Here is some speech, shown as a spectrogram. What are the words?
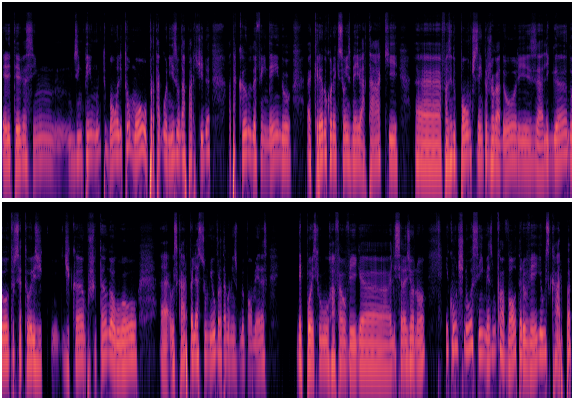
ele teve, assim, um desempenho muito bom, ele tomou o protagonismo da partida, atacando, defendendo, eh, criando conexões meio ataque, eh, fazendo pontes entre os jogadores, eh, ligando outros setores de de campo, chutando ao gol. O Scarpa ele assumiu o protagonismo do Palmeiras depois que o Rafael Veiga ele se lesionou, e continua assim, mesmo com a volta do Veiga, o Scarpa,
